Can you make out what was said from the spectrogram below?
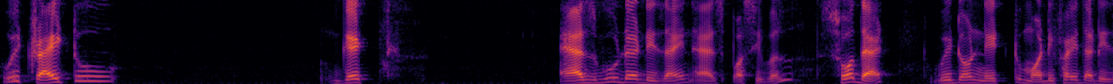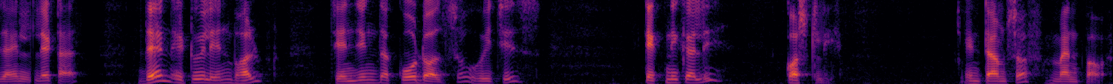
we try to get as good a design as possible so that we do not need to modify the design later. Then it will involve changing the code also which is technically costly in terms of manpower.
